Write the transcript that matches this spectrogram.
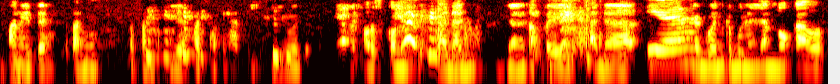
pesan itu ya pesannya pesan ya harus hati-hati. Harus harus kondusif keadaannya. Jangan sampai ada Iya. gangguan kebudayaan lokal.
